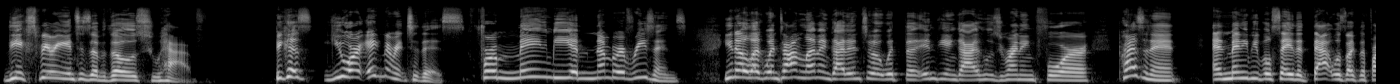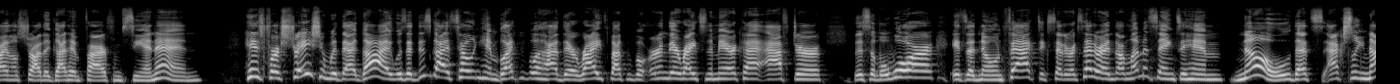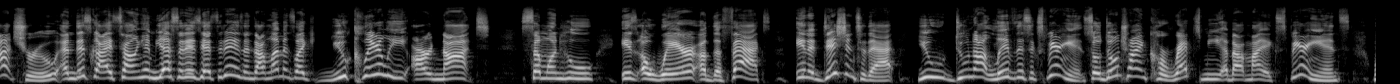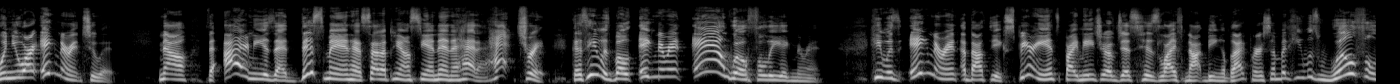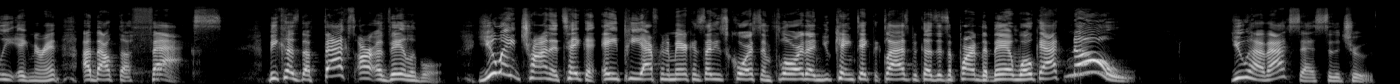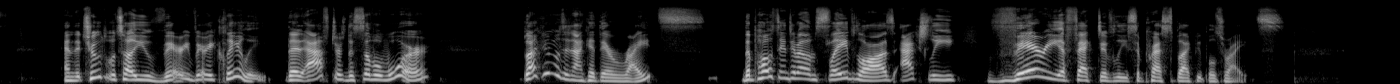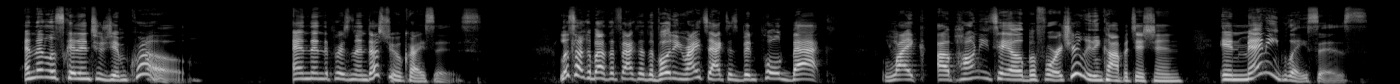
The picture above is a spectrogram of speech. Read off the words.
the experiences of those who have because you are ignorant to this for maybe a number of reasons. You know, like when Don Lemon got into it with the Indian guy who's running for president, And many people say that that was like the final straw that got him fired from CNN. His frustration with that guy was that this guy is telling him black people have their rights, black people earn their rights in America after the Civil War. It's a known fact, et cetera, et cetera. And Don Lemon saying to him, no, that's actually not true. And this guy is telling him, yes, it is, yes, it is. And Don Lemon's like, you clearly are not someone who is aware of the facts. In addition to that, you do not live this experience. So don't try and correct me about my experience when you are ignorant to it. Now, the irony is that this man has sat up here on CNN and had a hat trick because he was both ignorant and willfully ignorant. He was ignorant about the experience by nature of just his life not being a black person, but he was willfully ignorant about the facts because the facts are available. You ain't trying to take an AP African American Studies course in Florida and you can't take the class because it's a part of the Ban Woke Act. No. You have access to the truth. And the truth will tell you very, very clearly that after the Civil War, Black people did not get their rights. The post antebellum slave laws actually very effectively suppressed Black people's rights. And then let's get into Jim Crow and then the prison industrial crisis. Let's talk about the fact that the Voting Rights Act has been pulled back like a ponytail before a cheerleading competition in many places.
